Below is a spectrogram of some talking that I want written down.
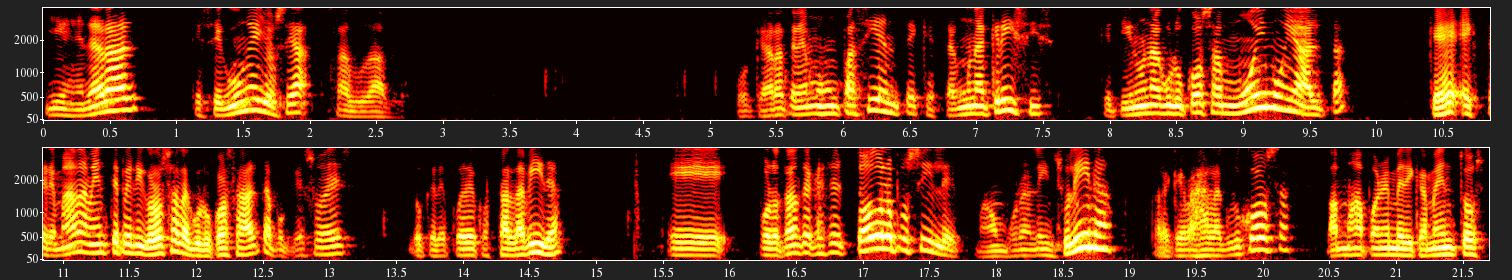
y en general que según ellos sea saludable. Porque ahora tenemos un paciente que está en una crisis, que tiene una glucosa muy, muy alta, que es extremadamente peligrosa la glucosa alta, porque eso es lo que le puede costar la vida. Eh, por lo tanto, hay que hacer todo lo posible. Vamos a ponerle insulina, para que baje la glucosa, vamos a poner medicamentos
